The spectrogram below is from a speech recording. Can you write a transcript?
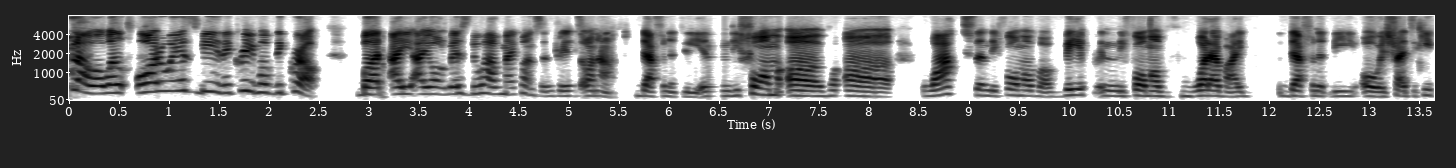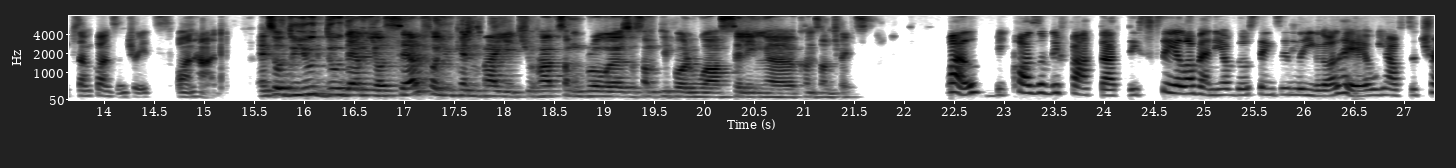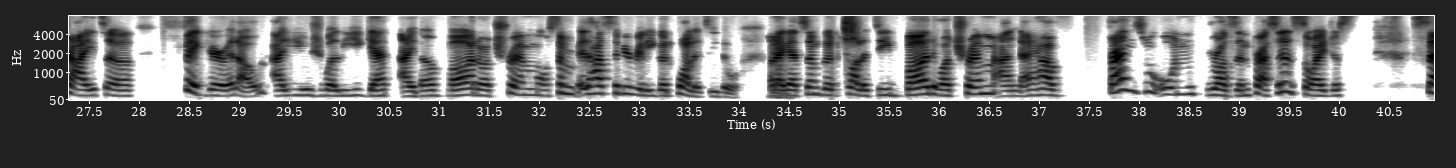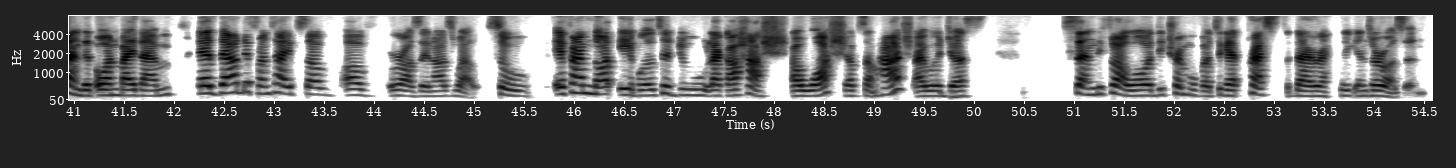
Flower will always be the cream of the crop but I, I always do have my concentrates on hand, definitely in the form of uh, wax, in the form of a vape, in the form of whatever. I definitely always try to keep some concentrates on hand. And so, do you do them yourself, or you can buy it? You have some growers or some people who are selling uh, concentrates. Well, because of the fact that the sale of any of those things is illegal here, we have to try to figure it out. I usually get either bud or trim or some, it has to be really good quality though. But yeah. I get some good quality bud or trim, and I have friends who own rosin presses. So I just send it on by them. There's, there are different types of, of rosin as well. So if I'm not able to do like a hash, a wash of some hash, I would just send the flower or the trim over to get pressed directly into rosin.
